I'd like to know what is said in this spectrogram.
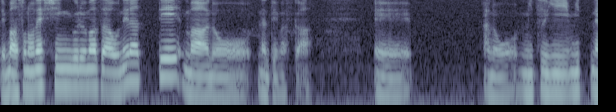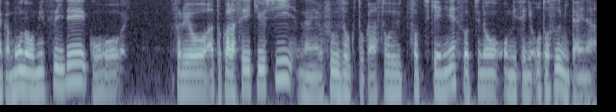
で、まあ、そのねシングルマザーを狙ってまああの何て言いますか、えー、あの貢ぎなんか物を貢いでこうそれを後から請求しなんやろ風俗とかそういうそっち系にねそっちのお店に落とすみたいな、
